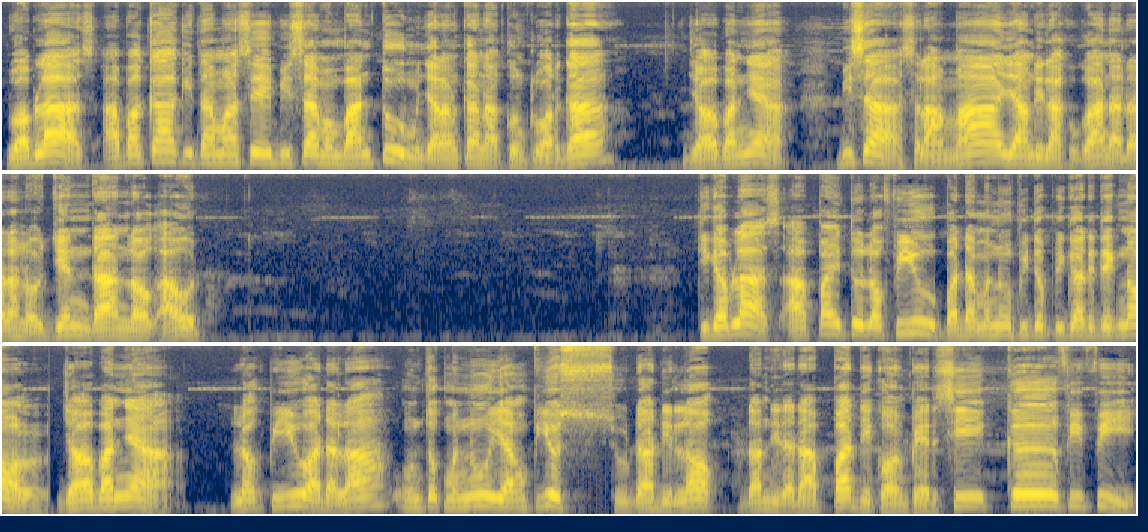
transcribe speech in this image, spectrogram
12. Apakah kita masih bisa membantu menjalankan akun keluarga? Jawabannya, bisa selama yang dilakukan adalah login dan logout. 13. Apa itu log view pada menu video 3.0? Jawabannya, Log view adalah untuk menu yang Pius sudah di log dan tidak dapat dikonversi ke VV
